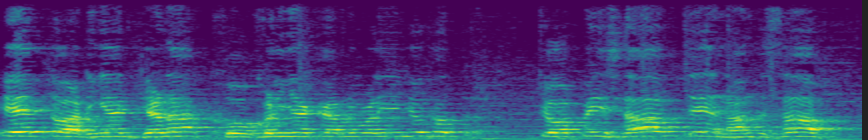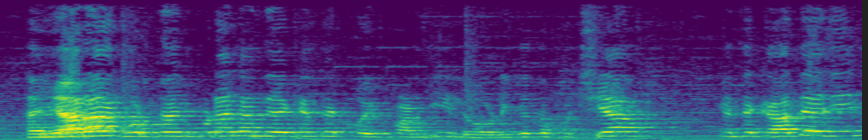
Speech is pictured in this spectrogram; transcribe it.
ਇਹ ਤੁਹਾਡੀਆਂ ਜੜ੍ਹਾਂ ਖੋਖਲੀਆਂ ਕਰਨ ਵਾਲੀਆਂ, ਜਦੋਂ ਚੌਪੀ ਸਾਹਿਬ ਤੇ ਆਨੰਦ ਸਾਹਿਬ ਹਜ਼ਾਰਾਂ ਗੁਰਦੁਆਰੇ ਪੜ੍ਹੇ ਜਾਂਦੇ ਆ, ਕਹਿੰਦੇ ਕੋਈ ਪੜ੍ਹਨ ਦੀ ਲੋੜ ਨਹੀਂ। ਜਦੋਂ ਪੁੱਛਿਆ, ਕਹਿੰਦੇ, ਕਾਹਦੇ ਜੀ?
